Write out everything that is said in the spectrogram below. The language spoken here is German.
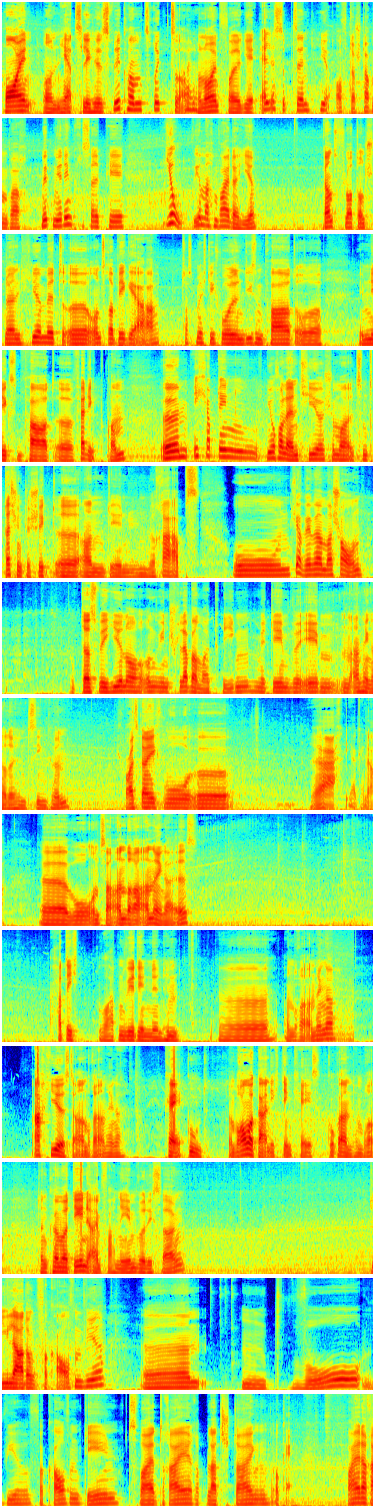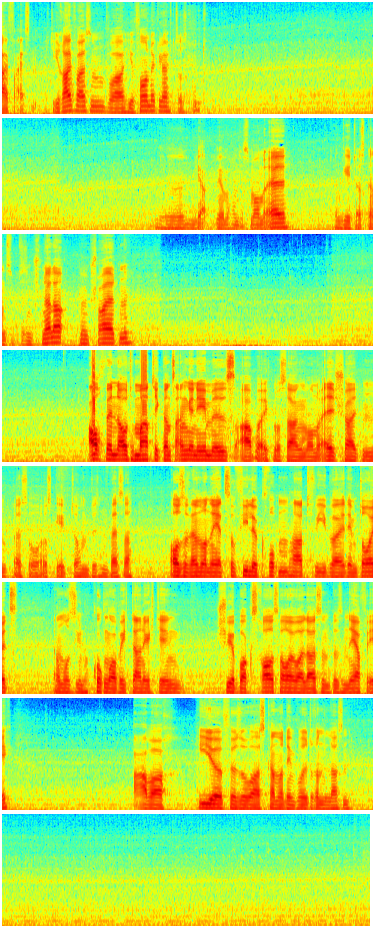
Moin und herzliches Willkommen zurück zu einer neuen Folge LS17 hier auf der Stappenbach mit mir, dem Chris LP. Jo, wir machen weiter hier. Ganz flott und schnell hier mit äh, unserer BGA. Das möchte ich wohl in diesem Part oder im nächsten Part äh, fertig bekommen. Ähm, ich habe den New Holland hier schon mal zum Dreschen geschickt äh, an den Raps. Und ja, wir werden mal schauen, dass wir hier noch irgendwie einen Schlepper mal kriegen, mit dem wir eben einen Anhänger dahin ziehen können. Ich weiß gar nicht, wo, äh, ja, ja genau, äh, wo unser anderer Anhänger ist. Hatte ich, wo hatten wir den denn hin? Äh, anderer Anhänger? Ach, hier ist der andere Anhänger. Okay, gut. Dann brauchen wir gar nicht den Case. Guck an, dann, dann können wir den einfach nehmen, würde ich sagen. Die Ladung verkaufen wir. Ähm, und wo wir verkaufen den 2, 3 Blatt steigen. Okay. Bei der Reifeisen. Die Reifeisen war hier vorne gleich, das ist gut. Ähm, ja, wir machen das manuell. Dann geht das Ganze ein bisschen schneller mit dem Schalten. Auch wenn Automatik ganz angenehm ist, aber ich muss sagen, manuell schalten bei sowas geht doch ein bisschen besser. Außer wenn man jetzt so viele Gruppen hat wie bei dem Deutz, dann muss ich noch gucken, ob ich da nicht den Shearbox raushaue, weil da ist ein bisschen nervig. Aber hier für sowas kann man den wohl drin lassen.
